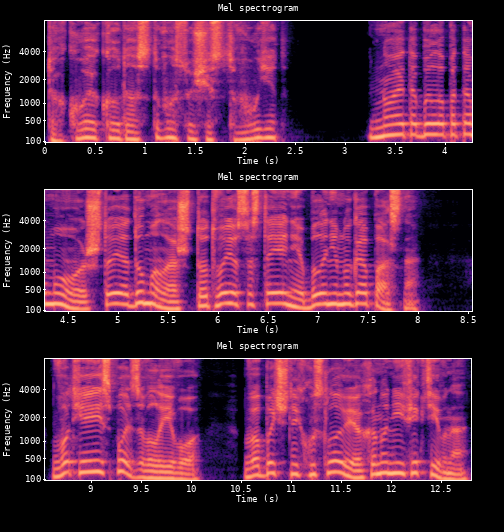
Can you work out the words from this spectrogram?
Такое колдовство существует?» «Но это было потому, что я думала, что твое состояние было немного опасно. Вот я и использовала его. В обычных условиях оно неэффективно,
